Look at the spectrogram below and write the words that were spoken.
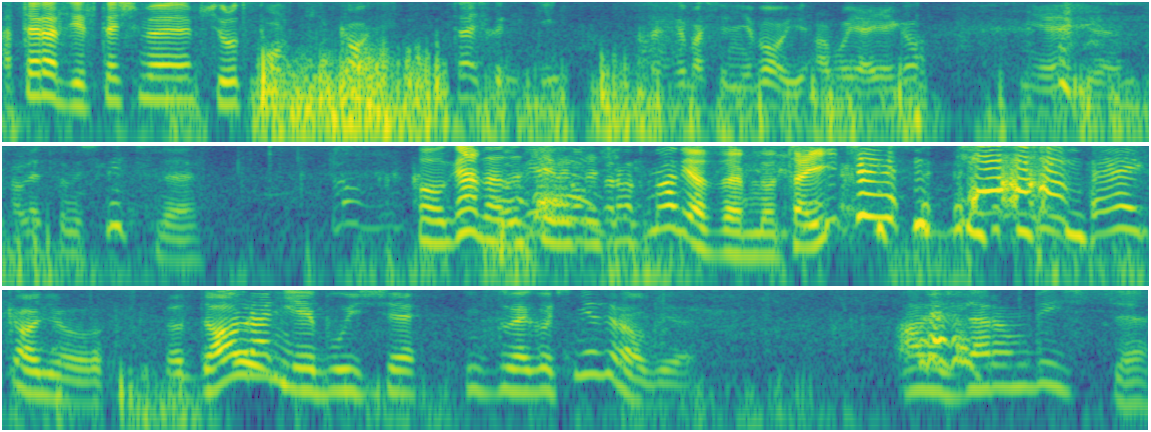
A teraz jesteśmy wśród polskich koni. Cześć koniki. Ten chyba się nie boi, albo ja jego? Nie wiem, ale są śliczne. O, gada do ciebie On coś. rozmawia ze mną, czaicie? Hej koniu. No dobra, nie bój się, nic złego ci nie zrobię. Ale zarąbiście.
